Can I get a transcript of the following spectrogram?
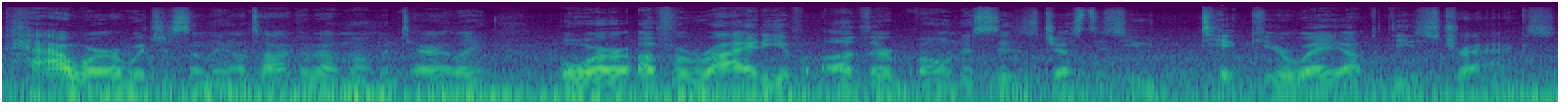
power, which is something I'll talk about momentarily, or a variety of other bonuses just as you tick your way up these tracks.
